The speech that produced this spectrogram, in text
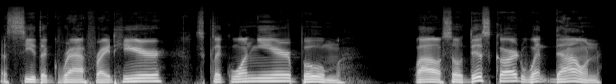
Let's see the graph right here. Let's click one year. Boom. Wow. So this card went down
